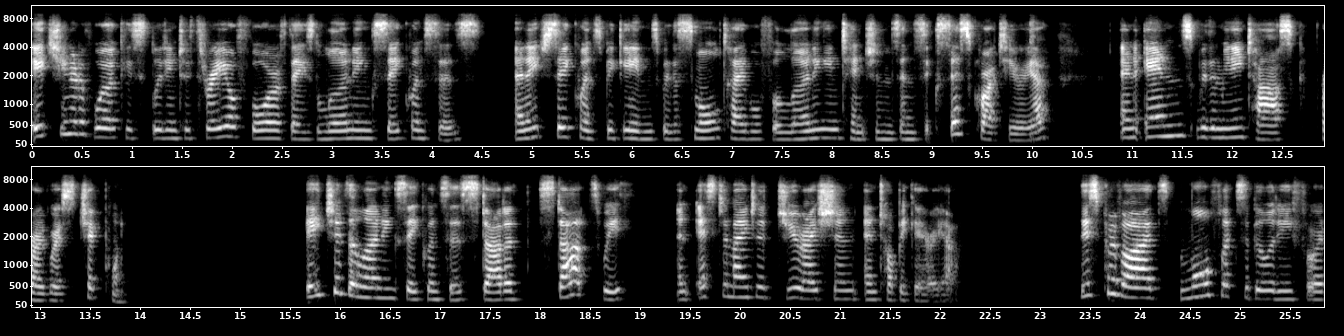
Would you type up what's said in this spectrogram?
Each unit of work is split into three or four of these learning sequences and each sequence begins with a small table for learning intentions and success criteria and ends with a mini task progress checkpoint. Each of the learning sequences started, starts with an estimated duration and topic area. This provides more flexibility for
